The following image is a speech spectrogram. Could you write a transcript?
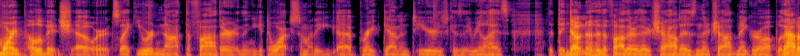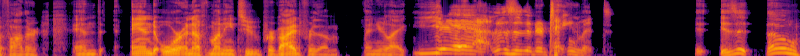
Maury Povich show where it's like you are not the father and then you get to watch somebody uh, break down in tears because they realize that they don't know who the father of their child is and their child may grow up without a father and and or enough money to provide for them and you're like yeah this is entertainment is it though?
